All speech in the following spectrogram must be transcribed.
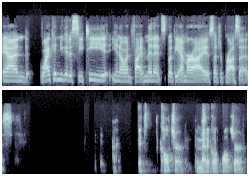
And why can you get a CT, you know, in five minutes, but the MRI is such a process? It's culture, the medical culture.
